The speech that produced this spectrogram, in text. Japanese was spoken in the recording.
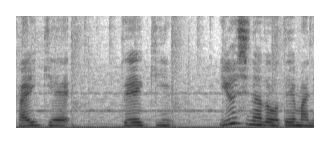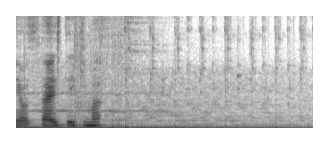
会計税金融資などをテーマにお伝えしていきます。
